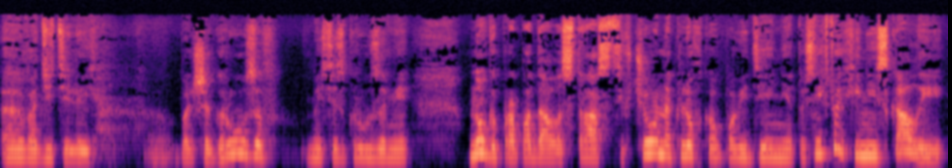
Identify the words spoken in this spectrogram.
э, водителей э, больших грузов вместе с грузами. Много пропадало страст девчонок легкого поведения. То есть никто их и не искал, и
